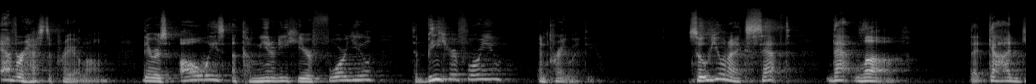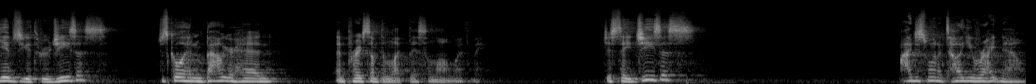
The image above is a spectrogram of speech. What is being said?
ever has to pray alone. There is always a community here for you to be here for you and pray with you. So if you want to accept that love that God gives you through Jesus, just go ahead and bow your head and pray something like this along with me. Just say, Jesus, I just want to tell you right now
